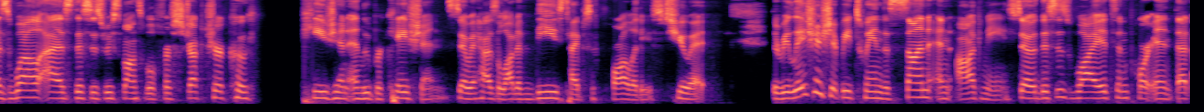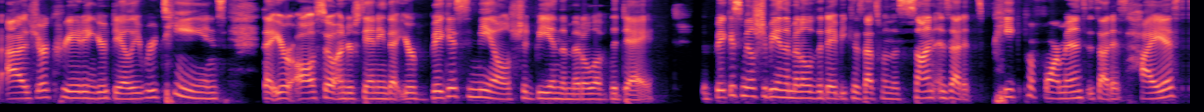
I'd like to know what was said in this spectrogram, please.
as well as this is responsible for structure, cohesion, and lubrication. So it has a lot of these types of qualities to it. The relationship between the sun and Agni. So this is why it's important that as you're creating your daily routines, that you're also understanding that your biggest meal should be in the middle of the day. The biggest meal should be in the middle of the day because that's when the sun is at its peak performance, it's at its highest.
